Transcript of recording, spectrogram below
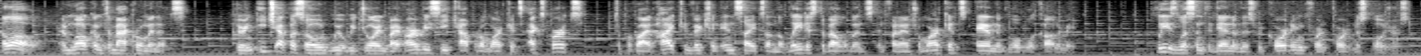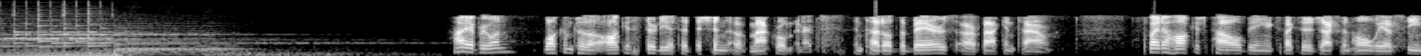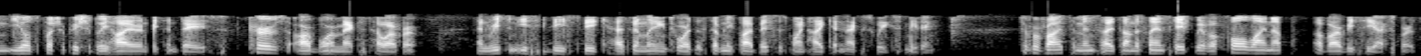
Hello, and welcome to Macro Minutes. During each episode, we will be joined by RBC Capital Markets experts to provide high conviction insights on the latest developments in financial markets and the global economy. Please listen to the end of this recording for important disclosures. Hi, everyone. Welcome to the August 30th edition of Macro Minutes, entitled The Bears Are Back in Town. Despite a hawkish Powell being expected at Jackson Hole, we have seen yields push appreciably higher in recent days. Curves are more mixed, however, and recent ECB speak has been leaning towards a 75 basis point hike at next week's meeting. To provide some insights on this landscape, we have a full lineup of RBC experts.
